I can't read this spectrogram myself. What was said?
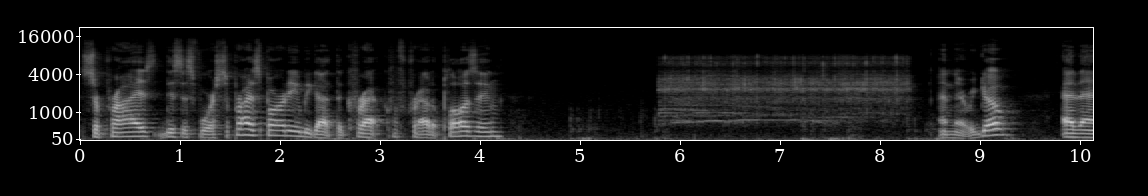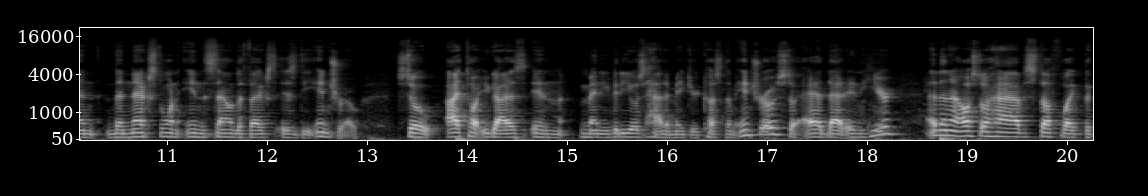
surprise. This is for a surprise party. We got the crowd, crowd applauding. And there we go. And then the next one in sound effects is the intro. So I taught you guys in many videos how to make your custom intros. So add that in here. And then I also have stuff like the,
